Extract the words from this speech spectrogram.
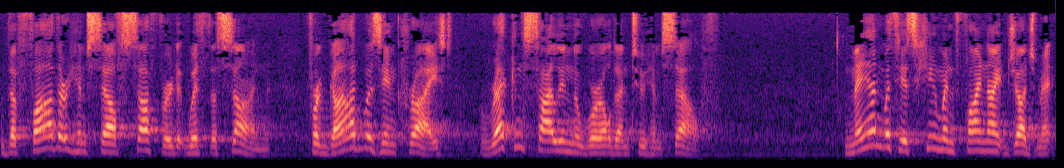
The Father himself suffered with the Son, for God was in Christ, reconciling the world unto himself. Man, with his human finite judgment,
